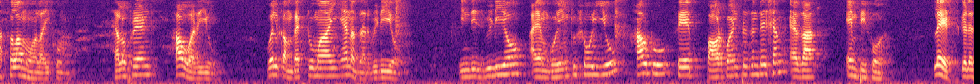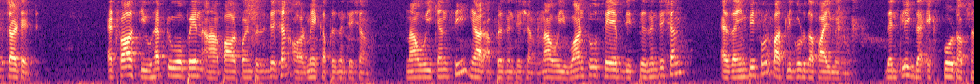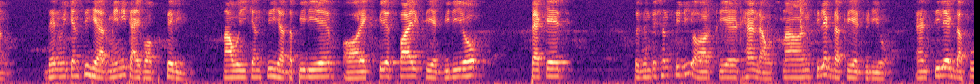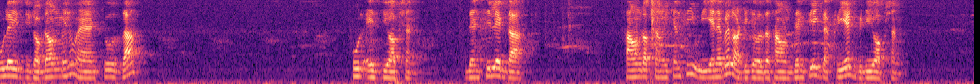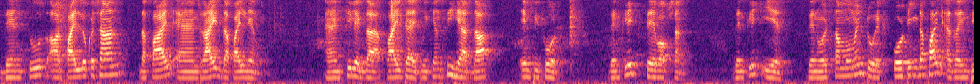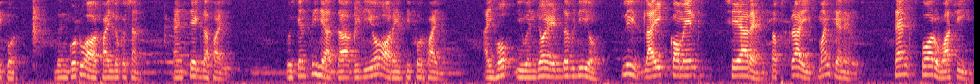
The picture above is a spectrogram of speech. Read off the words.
Assalamu alaikum. Hello friends, how are you? Welcome back to my another video. In this video, I am going to show you how to save PowerPoint presentation as a MP4. Let's get started. At first, you have to open a PowerPoint presentation or make a presentation. Now we can see here a presentation. Now we want to save this presentation as a MP4. Firstly, go to the file menu. Then click the export option then we can see here many type of saving. Now we can see here the pdf or xps file create video package presentation cd or create handouts. Now i'm select the create video and select the full hd drop down menu and choose the full hd option. Then select the sound option. We can see we enable or disable the sound. Then click the create video option then choose our file location the file and write the file name. And select the file type. We can see here the mp4 then click save option. Then click yes. Then wait some moment to exporting the file as a mp4 then go to our file location and check the file. We can see here the video or mp4 file. I hope you enjoyed the video. Please like comment share and subscribe my channel. Thanks for watching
